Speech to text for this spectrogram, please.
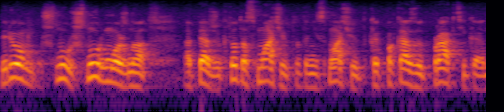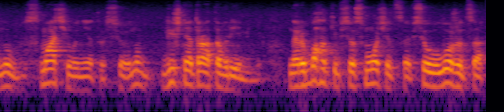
Берем шнур. Шнур можно, опять же, кто-то смачивает, кто-то не смачивает. Как показывает практика, ну, смачивание это все, ну, лишняя трата времени. На рыбалке все смочится, все уложится.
